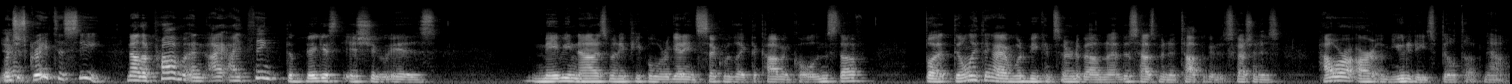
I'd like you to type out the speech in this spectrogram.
which is great to see. Now the problem, and I, I think the biggest issue is maybe not as many people were getting sick with like the common cold and stuff. But the only thing I would be concerned about, and this has been a topic of discussion, is how are our immunities built up now?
